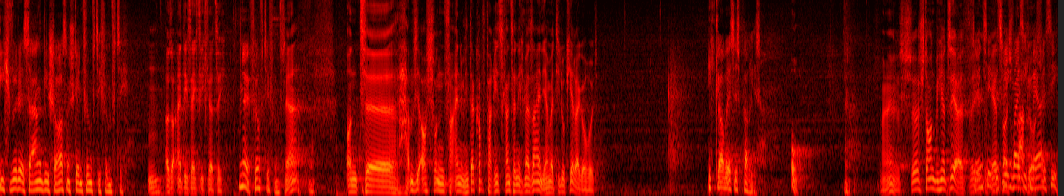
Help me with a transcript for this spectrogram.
Ich würde sagen, die Chancen stehen 50-50. Hm? Also eigentlich 60, 40. Nee, 50-50. Ja? Und äh, haben Sie auch schon einen Verein im Hinterkopf? Paris kann es ja nicht mehr sein. Die haben ja Tilo Kehrer geholt. Ich glaube, es ist Paris. Oh. Nein, Das erstaunt mich jetzt sehr. Sehen jetzt Sie, deswegen weiß ich sprachlos. mehr als Sie.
